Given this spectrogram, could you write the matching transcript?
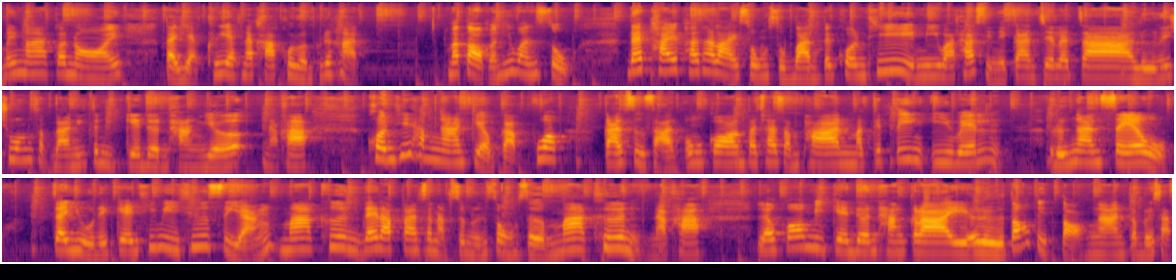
ไม่มากก็น้อย แต่อย่าเครียดนะคะ คนวันพฤหัส มาต่อกันที่วันศุกร์ได้ไพ่พระนารายณ์ทรงสุบรรณเป็นคนที่มีวาทศิลป์ในการเจรจา หรือในช่วงสัปดาห์นี้จะมีเกณฑ์เดินทางเยอะนะคะ คนที่ทำงานเกี่ยวกับพวกการสื่อสารองค์กร ประชาสัมพันธ์มาร์เก็ตติ้งอีเวนต์หรืองานเซลล์จะอยู่ในเกณฑ์ที่มีชื่อเสียงมากขึ้น ได้รับการสนับสนุนส่งเสริมมากขึ้นนะคะ แล้วก็มีเกณฑ์เดินทางไกล หรือต้องติดต่องานกับบริษัท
